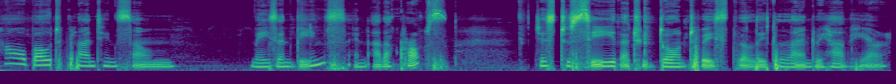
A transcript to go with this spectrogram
how about planting some maize and beans and other crops just to see that we don't waste the little land we have here.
